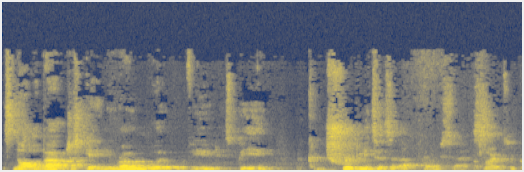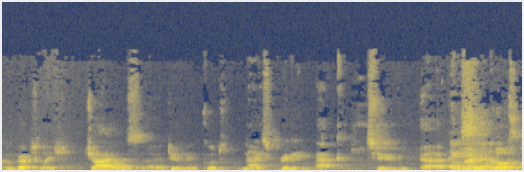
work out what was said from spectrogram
It's not about just getting your own work reviewed; it's being a contributor to that process. I'd like to congratulate Gyles uh, doing a good, nice bringing back to uh, a medal course.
